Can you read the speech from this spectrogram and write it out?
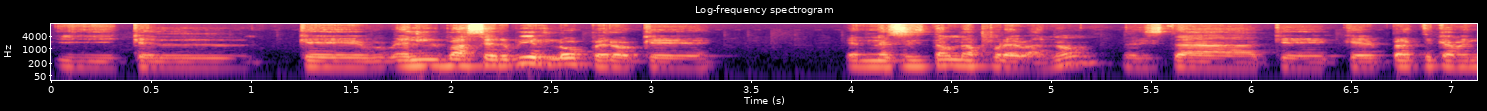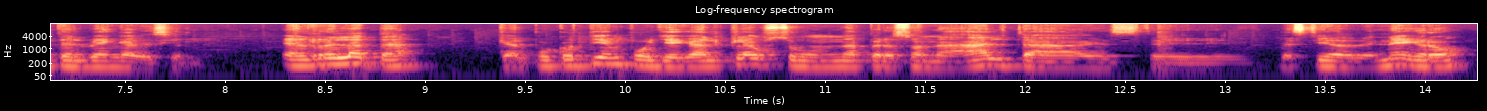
y que que él va a servirlo, pero que él necesita una prueba, ¿no? Necesita que, prácticamente él venga a decirle. Él relata al poco tiempo llega al claustro una persona alta, este, vestida de negro,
